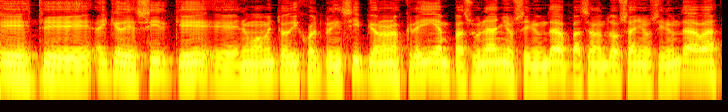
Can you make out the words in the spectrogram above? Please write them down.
este, hay que decir que eh, en un momento dijo al principio no nos creían, pasó un año, se inundaba, pasaron dos años, se inundaba,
